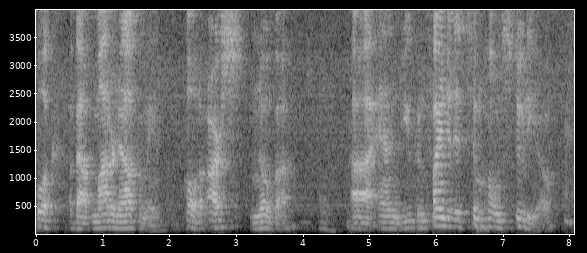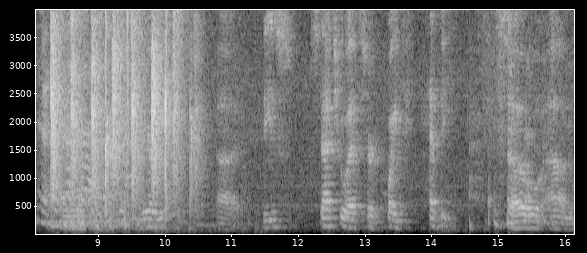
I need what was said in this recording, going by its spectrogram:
book about modern alchemy called Ars Nova, uh, and you can find it at Tim Holmes Studio. And uh, these statuettes are quite heavy. So um,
